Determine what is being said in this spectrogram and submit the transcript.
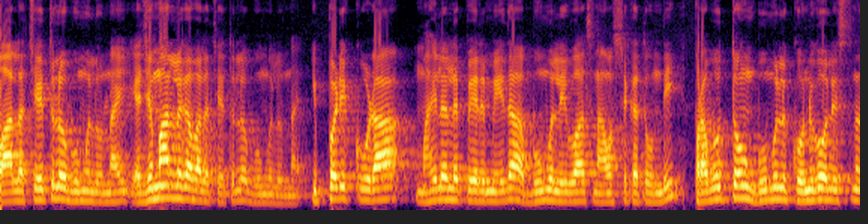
వాళ్ళ చేతిలో భూములు ఉన్నాయి. యజమానులుగా వాళ్ళ చేతిలో భూములు ఉన్నాయి. ఇప్పటికి కూడా మహిళల పేరు మీద భూములు ఇవ్వాల్సిన ఆవశ్యకత ఉంది. ప్రభుత్వం భూములు కొనుగోలు ఇస్తున్న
